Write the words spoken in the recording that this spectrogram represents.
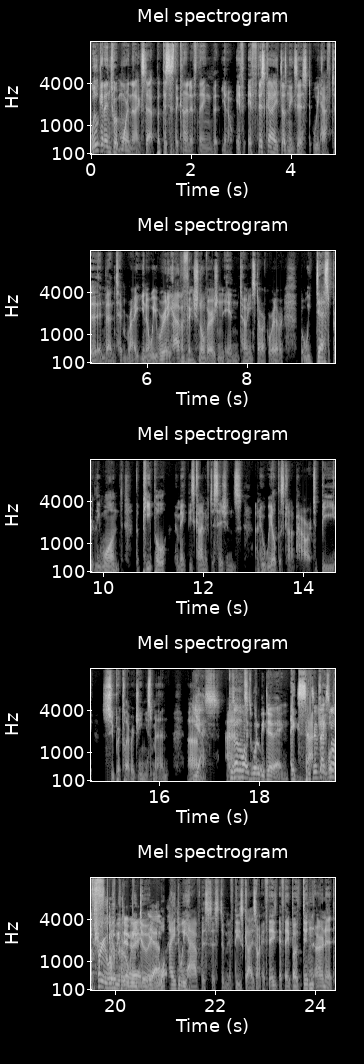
We'll get into it more in the next step, but this is the kind of thing that, you know, if, if this guy doesn't exist, we'd have to invent him, right? You know, we already have a mm-hmm. fictional version in Tony Stark or whatever, but we desperately want the people who make these kind of decisions and who wield this kind of power to be super clever genius men. Um, yes, because otherwise, what are we doing? Exactly. If that's what not true, what are we doing? Are we doing? Yeah. Why do we have this system if these guys aren't? If they if they both didn't earn it,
